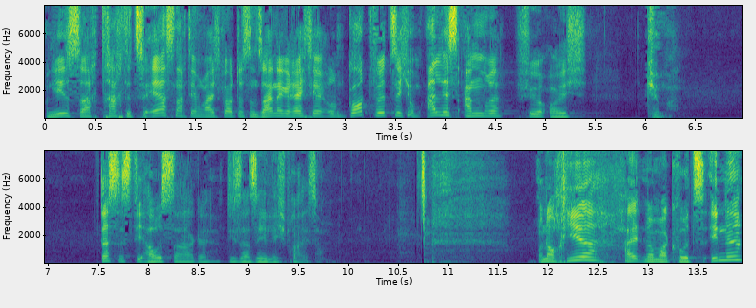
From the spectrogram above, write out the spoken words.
Und Jesus sagt, trachtet zuerst nach dem Reich Gottes und seiner Gerechtigkeit und Gott wird sich um alles andere für euch kümmern. Das ist die Aussage dieser Seligpreisung. Und auch hier halten wir mal kurz inne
